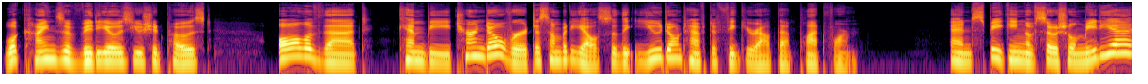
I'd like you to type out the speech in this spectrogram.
what kinds of videos you should post. All of that can be turned over to somebody else so that you don't have to figure out that platform. And speaking of social media,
